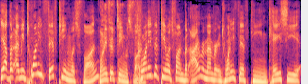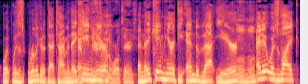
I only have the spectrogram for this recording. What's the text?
Yeah, but I mean, 2015 was fun. 2015 was fun. 2015 was fun, but I remember in 2015, Casey was really good at that time, and they came here. Won the World Series. And they came here at the end of that year, mm-hmm. and it was like,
